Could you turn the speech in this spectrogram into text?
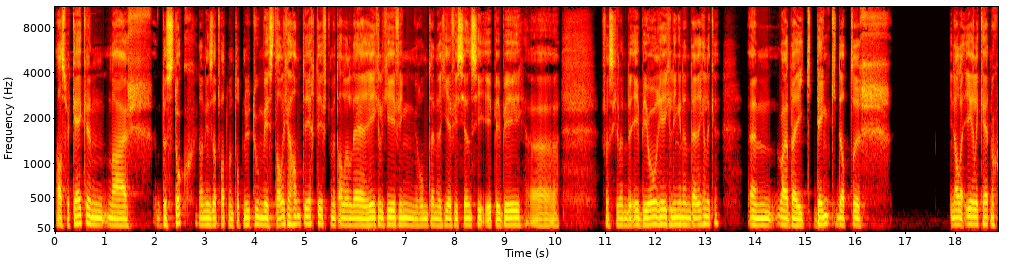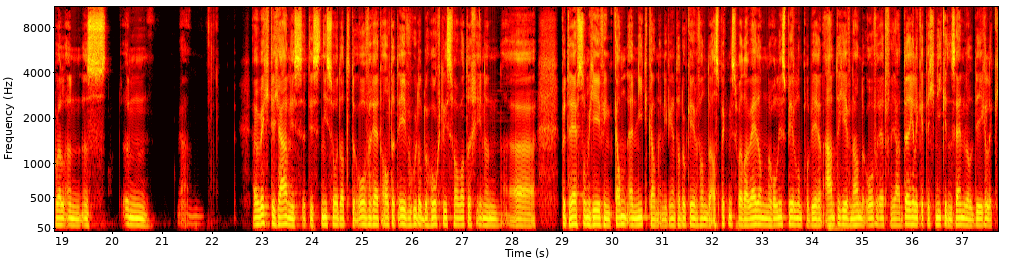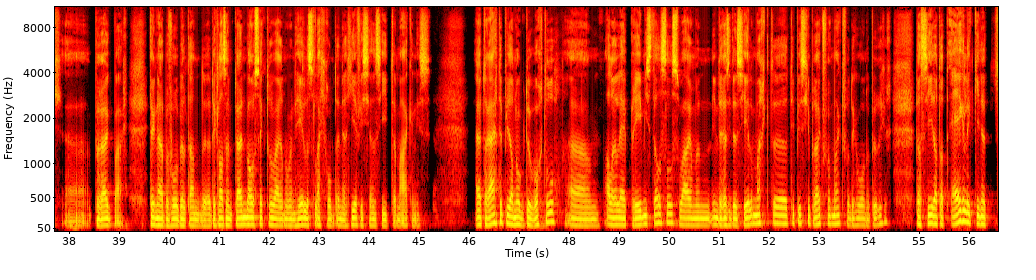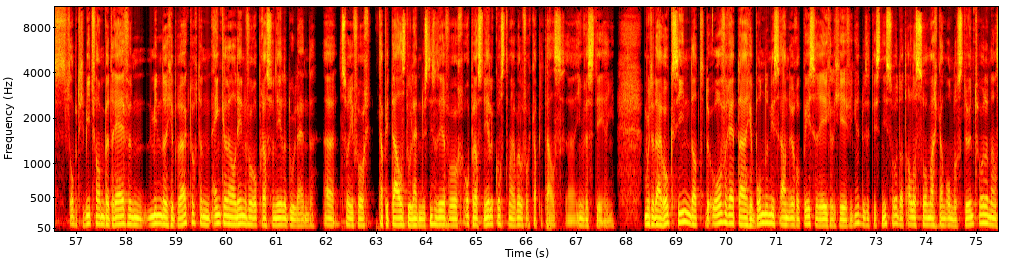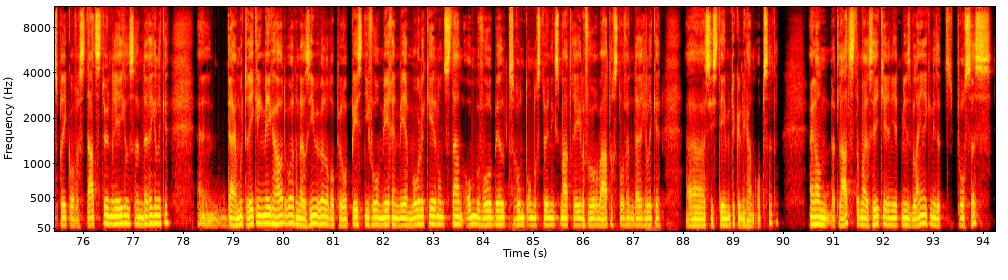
Als we kijken naar de stok, dan is dat wat men tot nu toe meestal gehanteerd heeft met allerlei regelgeving rond energieefficiëntie, EPB, uh, verschillende EBO-regelingen en dergelijke. En waar dat ik denk dat er in alle eerlijkheid nog wel een, een, een ja, een weg te gaan is. Het is niet zo dat de overheid altijd even goed op de hoogte is van wat er in een uh, bedrijfsomgeving kan en niet kan. En ik denk dat dat ook een van de aspecten is waar dat wij dan een rol in spelen om proberen aan te geven aan de overheid van ja, dergelijke technieken zijn wel degelijk uh, bruikbaar. Ik denk daar bijvoorbeeld aan de, de glas- en tuinbouwsector waar nog een hele slag rond energieefficiëntie te maken is. Uiteraard heb je dan ook de wortel, um, allerlei premiestelsels waar men in de residentiële markt uh, typisch gebruik van maakt voor de gewone burger. Dat zie je dat dat eigenlijk in het, op het gebied van bedrijven minder gebruikt wordt en enkel en alleen voor operationele doeleinden. Uh, sorry, voor kapitaalsdoeleinden. Dus niet zozeer voor operationele kosten, maar wel voor kapitaalsinvesteringen. We moeten daar ook zien dat de overheid daar gebonden is aan Europese regelgevingen. Dus het is niet zo dat alles zomaar kan ondersteund worden. Dan spreek over staatssteunregels en dergelijke. Eh, daar moet rekening mee gehouden worden. En daar zien we wel dat op Europees niveau meer en meer mogelijkheden ontstaan om bijvoorbeeld rond ondersteuningsmaatregelen voor waterstof en dergelijke uh, systemen te kunnen gaan opzetten. En dan het laatste, maar zeker niet het minst belangrijke, is het proces,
